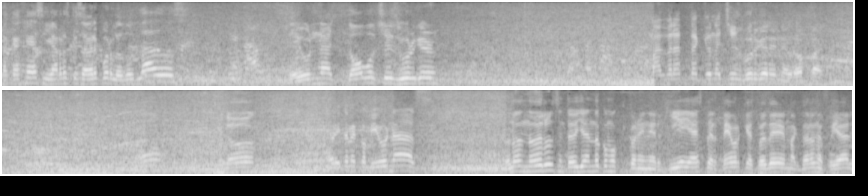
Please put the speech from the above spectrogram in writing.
La caja de cigarros que se abre por los dos lados. De una double cheeseburger. Más barata que una cheeseburger en Europa. Ah, y luego, ahorita me comí unas unos noodles, entonces ya ando como que con energía, ya desperté porque después de McDonald's me fui al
